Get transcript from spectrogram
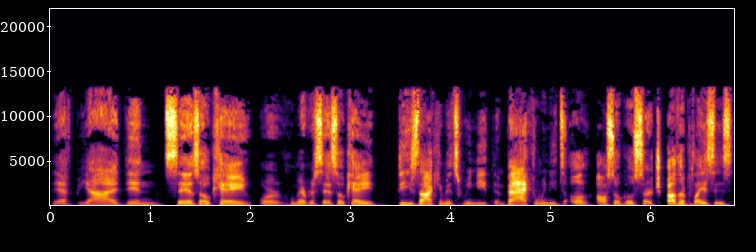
The FBI then says, okay, or whomever says, okay, these documents, we need them back. And we need to also go search other places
